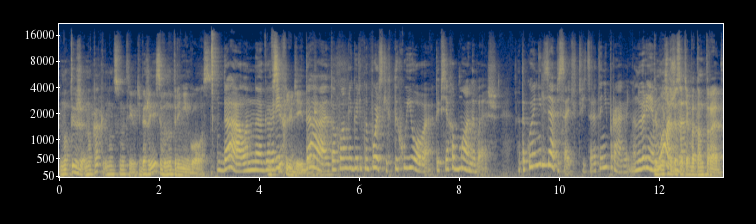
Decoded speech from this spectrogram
Ну ты же, ну как, ну смотри, у тебя же есть внутренний голос. Да, он э, говорит... всех людей Да, только он мне говорит на польских, ты хуёвая, ты всех обманываешь. А такое нельзя писать в Твиттер, это неправильно. Ну, вернее, Ты можешь можно. написать об этом тред.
